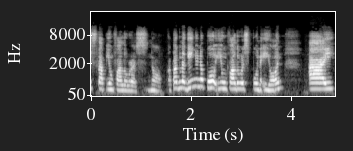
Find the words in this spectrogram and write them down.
stop yung followers. No. Kapag nag-gain nyo na po yung followers po na iyon, ay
